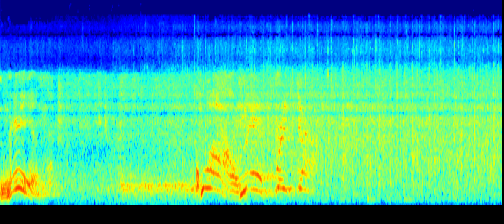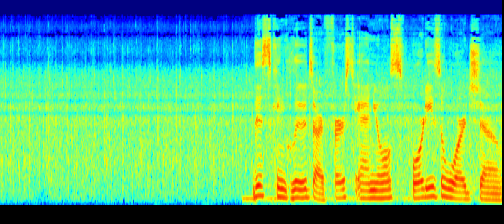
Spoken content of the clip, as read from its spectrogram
Man. Wow, man, freak out. This concludes our first annual Sportys Award Show.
